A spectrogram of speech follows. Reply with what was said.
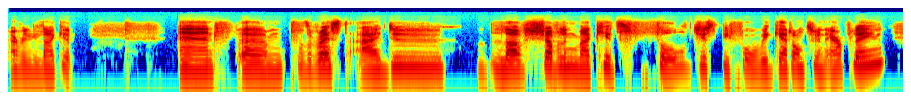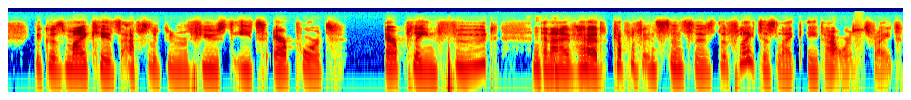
I really like it. And um, for the rest, I do love shoveling my kids full just before we get onto an airplane because my kids absolutely refuse to eat airport airplane food and i've had a couple of instances the flight is like eight hours right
